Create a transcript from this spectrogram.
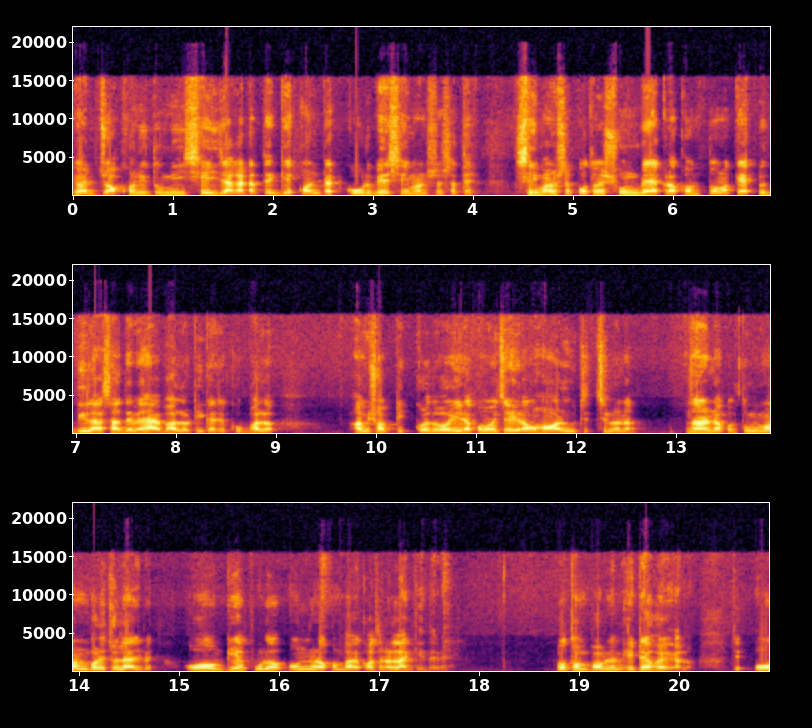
এবার যখনই তুমি সেই জায়গাটাতে গিয়ে কন্ট্যাক্ট করবে সেই মানুষটার সাথে, সেই মানুষটা প্রথমে শুনবে একরকম, তোমাকে একটু দিলাসা দেবে হ্যাঁ ভালো, ঠিক আছে, খুব ভালো, আমি সব ঠিক করে দেবো। এইরকম হয়েছে, এরকম হওয়ার উচিত ছিল না। নানান রকম, তুমি মন ভরে চলে আসবে। ও গিয়ে পুরো অন্যরকমভাবে কথাটা লাগিয়ে দেবে। প্রথম প্রবলেম এটা হয়ে গেল যে ও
